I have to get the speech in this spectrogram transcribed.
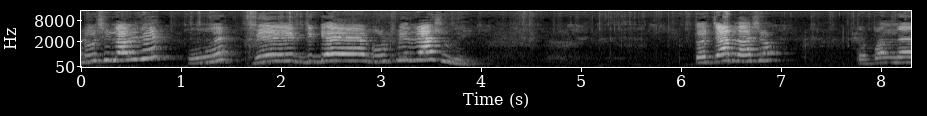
ડોસી લાવી દે. હું બે એક જગ્યાએ ગોઠવી રાખું નહીં તો ચાર રાશો તો પંદર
